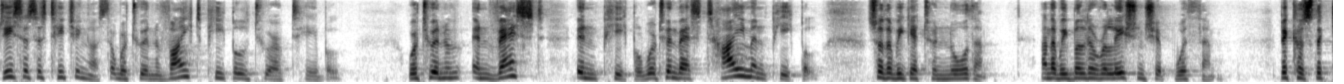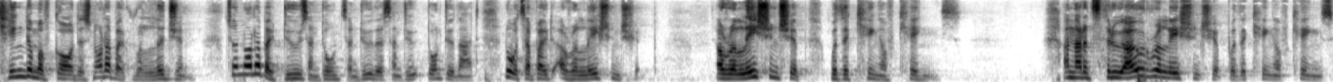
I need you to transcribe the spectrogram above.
Jesus is teaching us that we're to invite people to our table. We're to invest in people. We're to invest time in people so that we get to know them and that we build a relationship with them. Because the kingdom of God is not about religion. It's not about do's and don'ts and do this and do, don't do that. No, it's about a relationship. A relationship with the King of Kings. And that it's through our relationship with the King of Kings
